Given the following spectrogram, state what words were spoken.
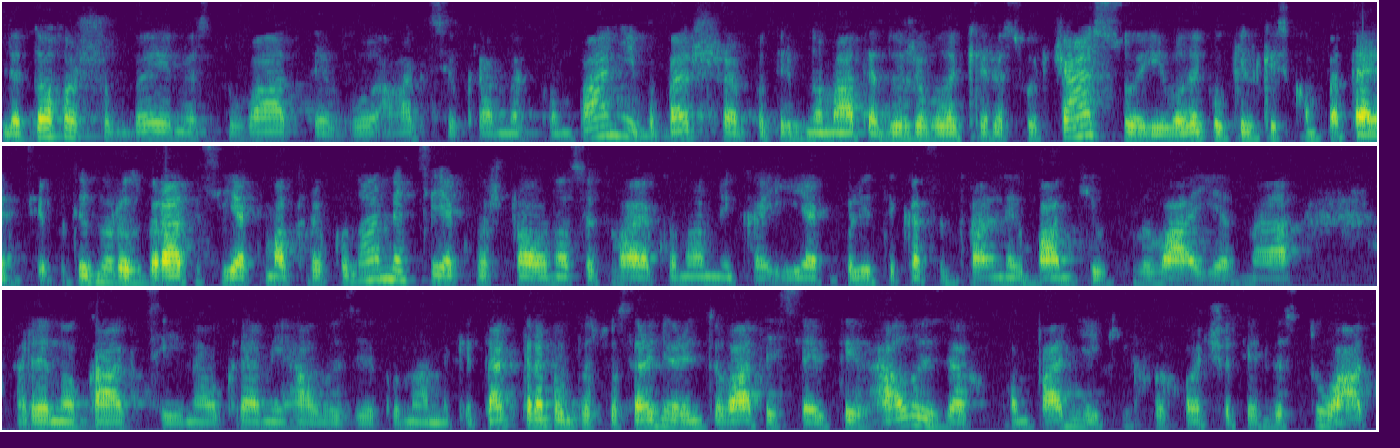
Для того, щоб інвестувати в акції окремих компаній, по-перше, потрібно мати дуже великий ресурс часу і велику кількість компетенцій. Потрібно розбиратися як макроекономіці, як влаштована світова економіка і як політика центральних банків впливає на ринок акцій на окремі галузі економіки. Так треба безпосередньо орієнтуватися і в тих галузях компаній, яких ви хочете інвестувати.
